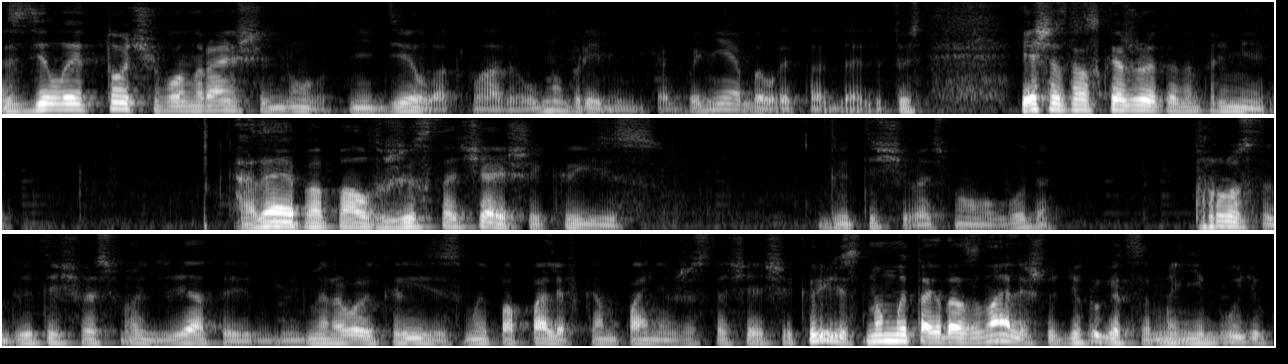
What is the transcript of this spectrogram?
сделает то, чего он раньше ну, не делал, откладывал, ну, времени как бы не было и так далее. То есть я сейчас расскажу это на примере. Когда я попал в жесточайший кризис 2008 года, просто 2008-2009 мировой кризис, мы попали в компанию в жесточайший кризис, но мы тогда знали, что дергаться мы не будем,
